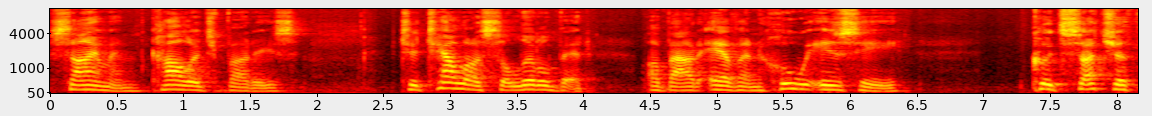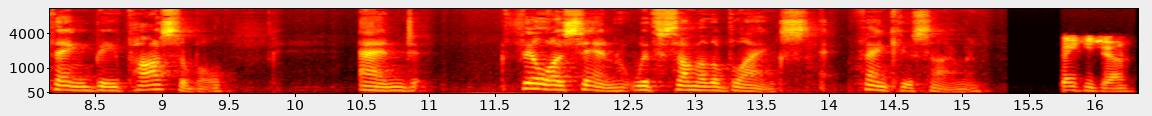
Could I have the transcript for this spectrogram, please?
Simon, college buddies, to tell us a little bit about Evan. Who is he? Could such a thing be possible? And fill us in with some of the blanks. Thank you, Simon. Thank you, Joan.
